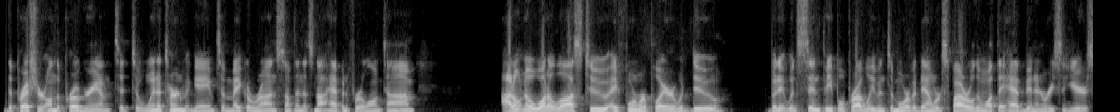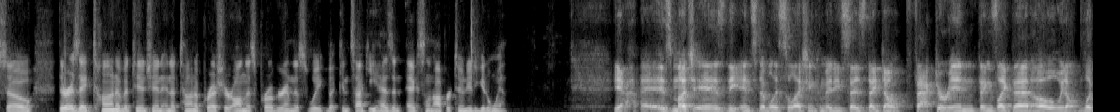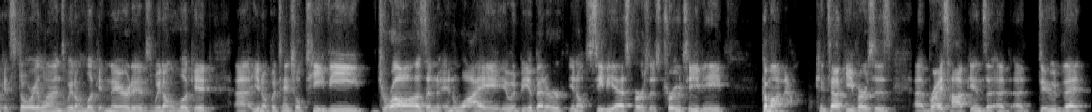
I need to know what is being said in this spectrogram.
the pressure on the program to, to win a tournament game, to make a run, something that's not happened for a long time. I don't know what a loss to a former player would do but it would send people probably even to more of a downward spiral than what they have been in recent years. So there is a ton of attention and a ton of pressure on this program this week, but Kentucky has an excellent opportunity to get a win. Yeah, as much as the NCAA selection committee says they don't factor in things like that, oh, we don't look at storylines, we don't look at narratives, we don't look at uh, you know potential TV draws and and why it would be a better you know CBS versus truTV. Come on now, Kentucky versus uh, Bryce Hopkins, a, a dude that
